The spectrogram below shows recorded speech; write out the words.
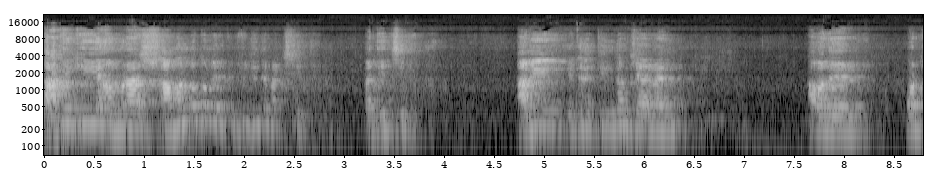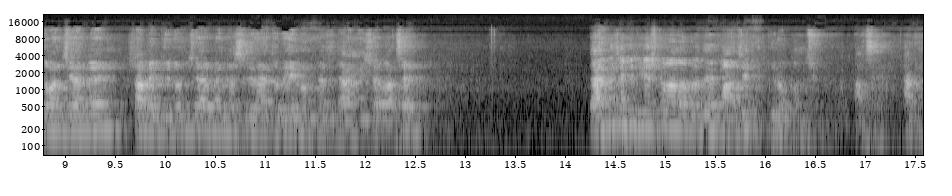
তাকে কি আমরা সামান্যতম একটু পারছি বা দিচ্ছি আমি তিনজন চেয়ারম্যান আমাদের বর্তমান চেয়ারম্যান সাবেক দুজন চেয়ারম্যান রহিম কাছে জাহাঙ্গীর সাহেব আছেন। জাহাঙ্গীর জিজ্ঞেস করলাম, আপনাদের বাজেট কীরকম আছে থাকে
